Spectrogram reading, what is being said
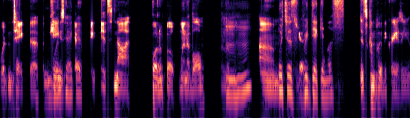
wouldn't take the, the case take it- it's not quote unquote winnable Mhm, um which is ridiculous it's completely crazy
